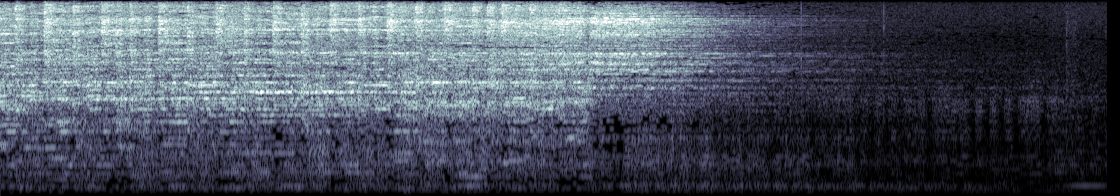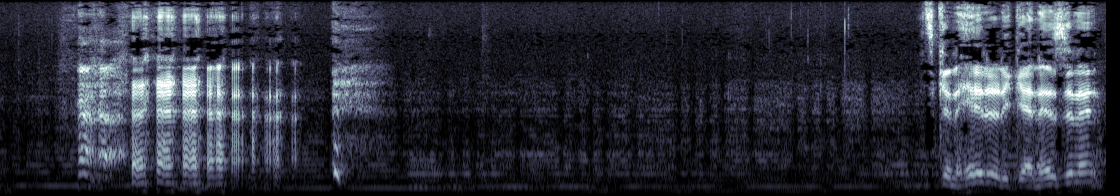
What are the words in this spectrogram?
it's gonna hit it again, isn't it?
